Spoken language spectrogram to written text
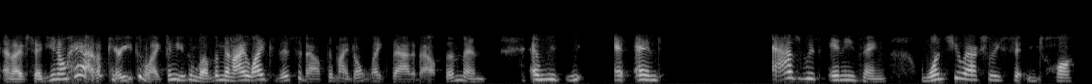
And I've said, you know, hey, I don't care. You can like them, you can love them, and I like this about them. I don't like that about them. And and we, we and, and as with anything, once you actually sit and talk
